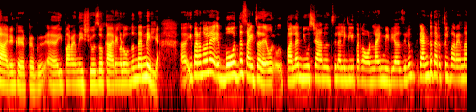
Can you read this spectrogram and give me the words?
കാര്യം കേട്ടത്. ഈ പറയുന്ന ഇഷ്യൂസോ കാര്യങ്ങളോ ഒന്നും തന്നെ ഇല്ല. ഈ പറയുന്ന പോലെ ബോത്ത് ദ സൈഡ്സ് അതെ പല ന്യൂസ് ചാനൽസിൽ അല്ലെങ്കിൽ ഈ പറഞ്ഞ ഓൺലൈൻ മീഡിയാസിലും രണ്ട് തരത്തിൽ പറയുന്ന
